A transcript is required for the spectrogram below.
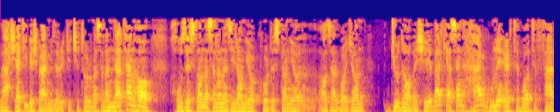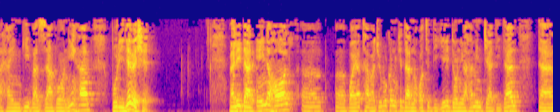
وحشتی بهش برمیداره که چطور مثلا نه تنها خوزستان مثلا از ایران یا کردستان یا آذربایجان جدا بشه بلکه اصلا هر گونه ارتباط فرهنگی و زبانی هم بریده بشه. ولی در عین حال باید توجه بکنیم که در نقاط دیگه دنیا همین جدیدن در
